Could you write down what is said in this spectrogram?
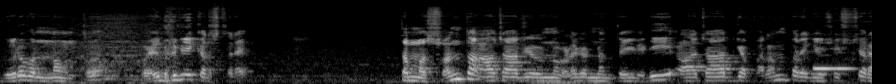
ಗುರುವನ್ನು ಅಂತೂ ವೈಭವೀಕರಿಸ್ತಾರೆ. ತಮ್ಮ ಸ್ವಂತ ಆಚಾರ್ಯರನ್ನು ಒಳಗೊಂಡಂತೆ ಇಡೀ ಆಚಾರ್ಯ ಪರಂಪರೆಗೆ ಶಿಷ್ಯರ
